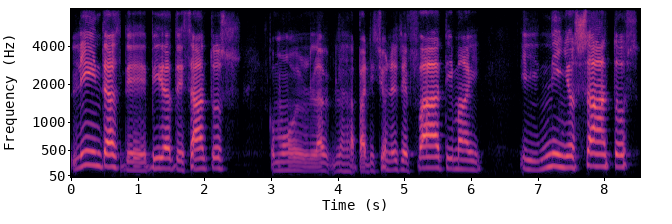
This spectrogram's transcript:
lindas de vidas de santos, como las apariciones de Fátima y, y niños santos.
